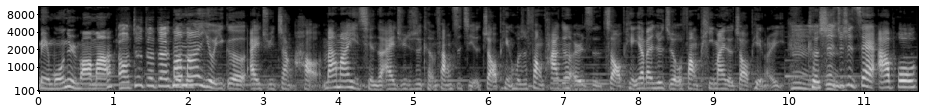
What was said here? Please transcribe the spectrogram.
美魔女妈妈。哦，对对对，对妈妈有一个 IG 账号，妈妈以前的 IG 就是可能放自己的照片，或是放她跟儿子的照片，要不然就只有放 P 麦的照片而已。嗯可是就是在阿波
